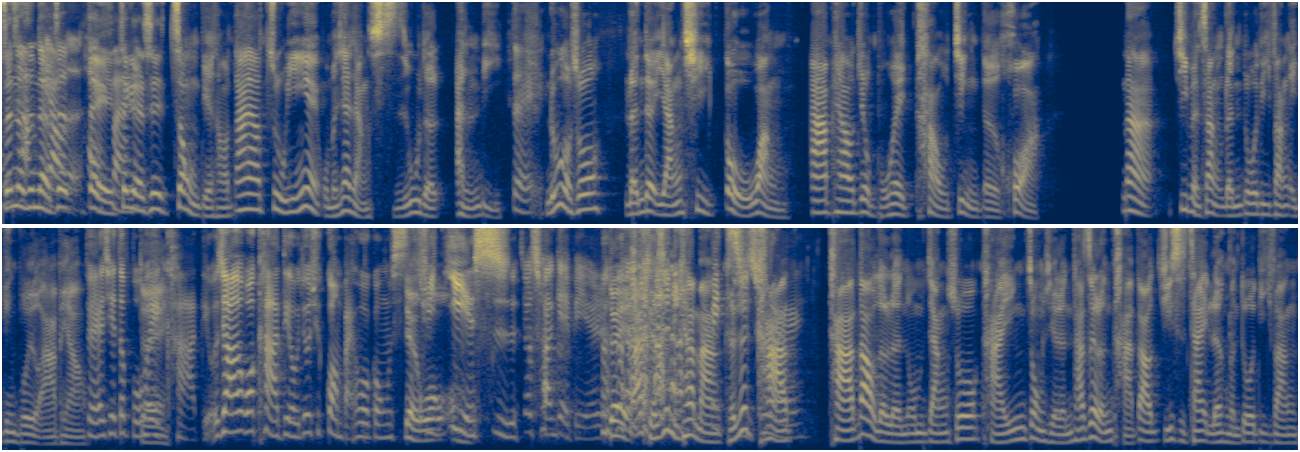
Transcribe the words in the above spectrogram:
真的，真的，这对这个是重点哦，大家要注意，因为我们现在讲食物的案例。对，如果说人的阳气够旺，阿飘就不会靠近的话，那基本上人多地方一定不会有阿飘。对，而且都不会卡丢。只要我卡丢，我就去逛百货公司，去对我夜市。就传给别人。对啊，可是你看嘛，可是卡卡到的人，我们讲说卡因中邪人，他这人卡到，即使在人很多地方，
